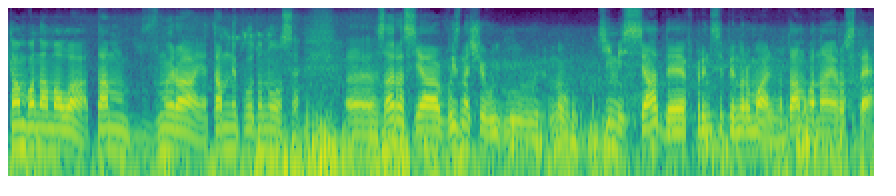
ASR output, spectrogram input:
там вона мала, там вмирає, там не плодоносе. Е, зараз я визначив ну, ті місця, де в принципі нормально, там вона і росте.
